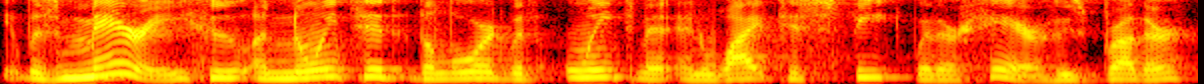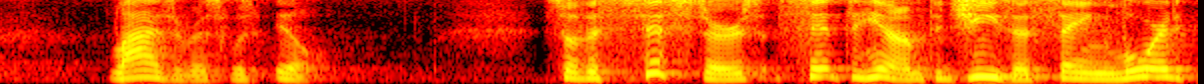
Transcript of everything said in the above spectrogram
It was Mary who anointed the Lord with ointment and wiped his feet with her hair, whose brother Lazarus was ill. So the sisters sent to him, to Jesus, saying, Lord,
